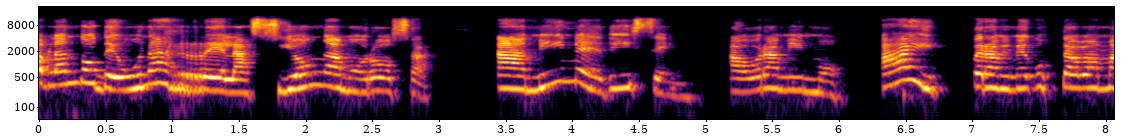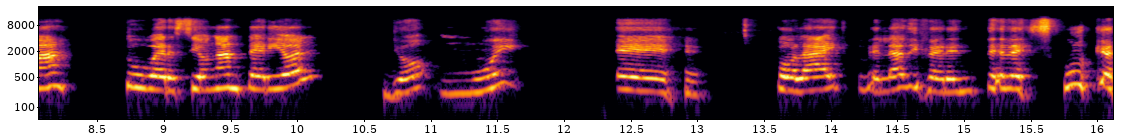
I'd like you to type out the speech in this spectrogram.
hablando de una relación amorosa, a mí me dicen ahora mismo, ay, pero a mí me gustaba más tu versión anterior. Yo muy eh, polite, ¿verdad? Diferente de su, que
